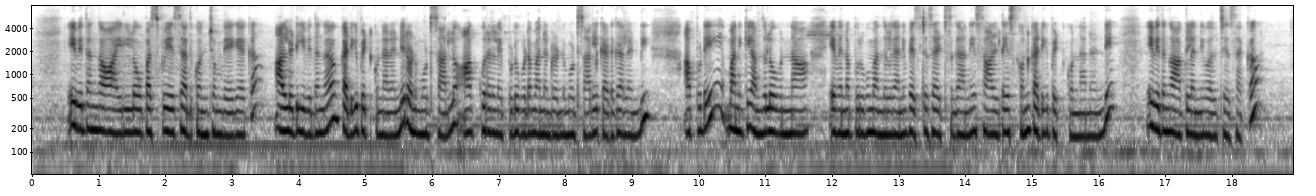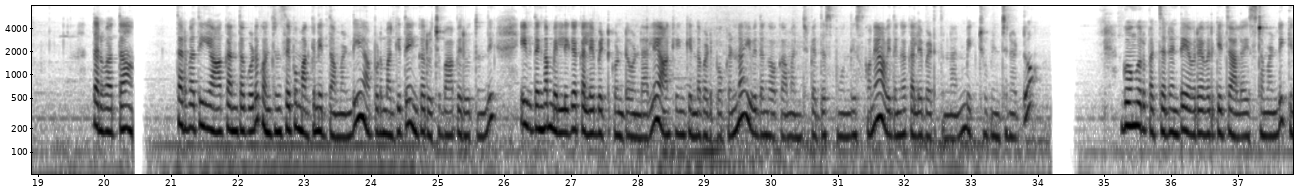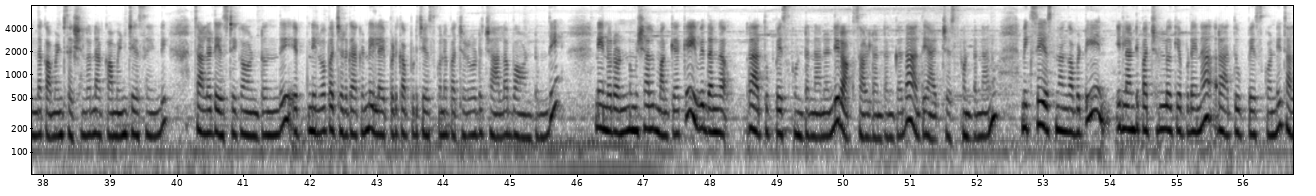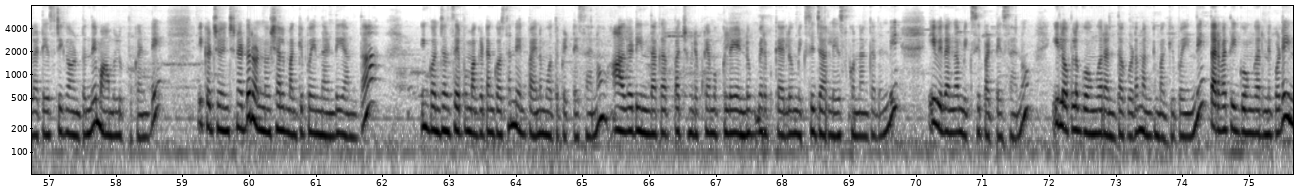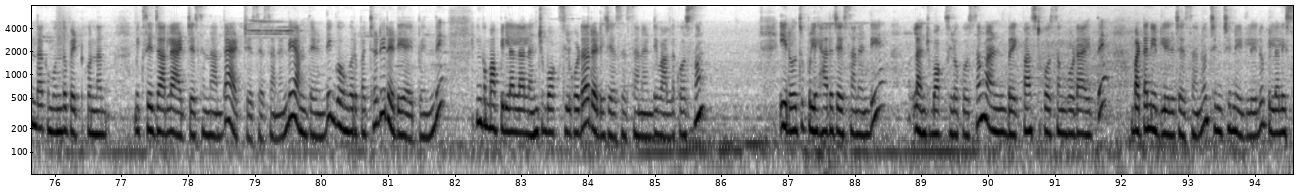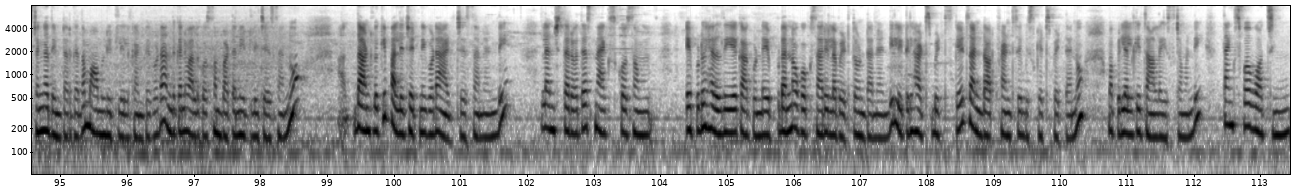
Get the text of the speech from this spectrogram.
ఈ విధంగా ఆయిల్లో పసుపు వేసి అది కొంచెం వేగాక ఆల్రెడీ ఈ విధంగా కడిగి పెట్టుకున్నానండి రెండు మూడు సార్లు. ఆకుకూరలను ఎప్పుడు కూడా మనం రెండు మూడు సార్లు కడగాలండి. అప్పుడే మనకి అందులో ఉన్న ఏమైనా పురుగు మందులు కానీ పెస్టిసైడ్స్ కానీ సాల్ట్ వేసుకొని కడిగి పెట్టుకున్నానండి. ఈ విధంగా ఆకులన్నీ వలిచేసాక తర్వాత తర్వాత ఈ ఆకు అంతా కూడా కొంచెం సేపు మగ్గనిద్దామండి. అప్పుడు మగ్గితే ఇంకా రుచి బాగా పెరుగుతుంది. ఈ విధంగా మెల్లిగా కలియబెట్టుకుంటూ ఉండాలి. ఆకేం కింద పడిపోకుండా ఈ విధంగా ఒక మంచి పెద్ద స్పూన్ తీసుకొని ఆ విధంగా కలియబెడుతున్నాను మీకు చూపించినట్టు. గోంగూర పచ్చడి అంటే ఎవరెవరికి చాలా ఇష్టం అండి కింద కామెంట్ సెక్షన్లో నాకు కామెంట్ చేసేయండి. చాలా టేస్టీగా ఉంటుంది. నిల్వ పచ్చడి కాకుండా ఇలా ఎప్పటికప్పుడు చేసుకునే పచ్చడి కూడా చాలా బాగుంటుంది. నేను రెండు నిమిషాలు మగ్గాకే ఈ విధంగా రాతి ఉప్పు వేసుకుంటున్నానండి రాక్ సాల్ట్ అంటాం కదా అది యాడ్ చేసుకుంటున్నాను. మిక్సీ వేస్తున్నాం కాబట్టి ఇలాంటి పచ్చళ్ళలోకి ఎప్పుడైనా రాతి ఉప్పు వేసుకోండి చాలా టేస్టీగా ఉంటుంది మామూలు ఉప్పు కంటే. ఇక్కడ చూపించినట్టు రెండు నిమిషాలు మగ్గిపోయిందండి అంతా. ఇంకొంచెం సేపు మగ్గటం కోసం నేను పైన మూత పెట్టేశాను. ఆల్రెడీ ఇందాక పచ్చిమిరపకాయ ముక్కలు ఎండు మిరపకాయలు మిక్సీ జార్లో వేసుకున్నాం కదండి. ఈ విధంగా మిక్సీ పట్టేశాను. ఈ లోపల గోంగూర అంతా కూడా మనకి మగ్గిపోయింది. తర్వాత ఈ గోంగూరని కూడా ఇందాక ముందు పెట్టుకున్న మిక్సీ జార్లో యాడ్ చేసింది అంతా యాడ్ చేసేసానండి. అంతే అండి గోంగూర పచ్చడి రెడీ అయిపోయింది. ఇంకా మా పిల్లల లంచ్ బాక్సులు కూడా రెడీ చేసేసానండి వాళ్ళ కోసం. ఈరోజు పులిహార చేశానండి. లంచ్ బాక్స్లో కోసం అండ్ బ్రేక్ఫాస్ట్ కోసం కూడా అయితే బటన్ ఇడ్లీలు చేశాను. చిన్న చిన్న ఇడ్లీలు. పిల్లలు ఇష్టంగా తింటారు కదా మామూలు ఇడ్లీల కంటే కూడా. అందుకని వాళ్ళ కోసం బటన్ ఇడ్లీ చేశాను. దాంట్లోకి పల్లె చట్నీ కూడా యాడ్ చేశానండి. లంచ్ తర్వాత స్నాక్స్ కోసం ఎప్పుడు హెల్తీయే కాకుండా ఎప్పుడన్నా ఒక్కొక్కసారి ఇలా పెడుతూ ఉంటానండి. Little hearts biscuits and dark fantasy biscuits పెట్టాను. మా పిల్లలకి చాలా ఇష్టం అండి. Thanks for watching.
